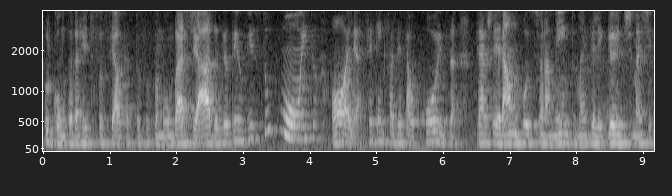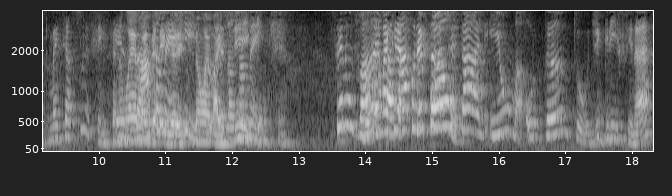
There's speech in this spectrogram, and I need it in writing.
por conta da rede social que as pessoas são bombardeadas, eu tenho visto muito. Olha, você tem que fazer tal coisa para gerar um posicionamento mais elegante, mais chique. Mas se a sua essência não é mais elegante, isso, não é mais exatamente. chique, você não vai, você não vai passar, criar conexão. Você pode estar. E uma, o tanto de grife, né?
